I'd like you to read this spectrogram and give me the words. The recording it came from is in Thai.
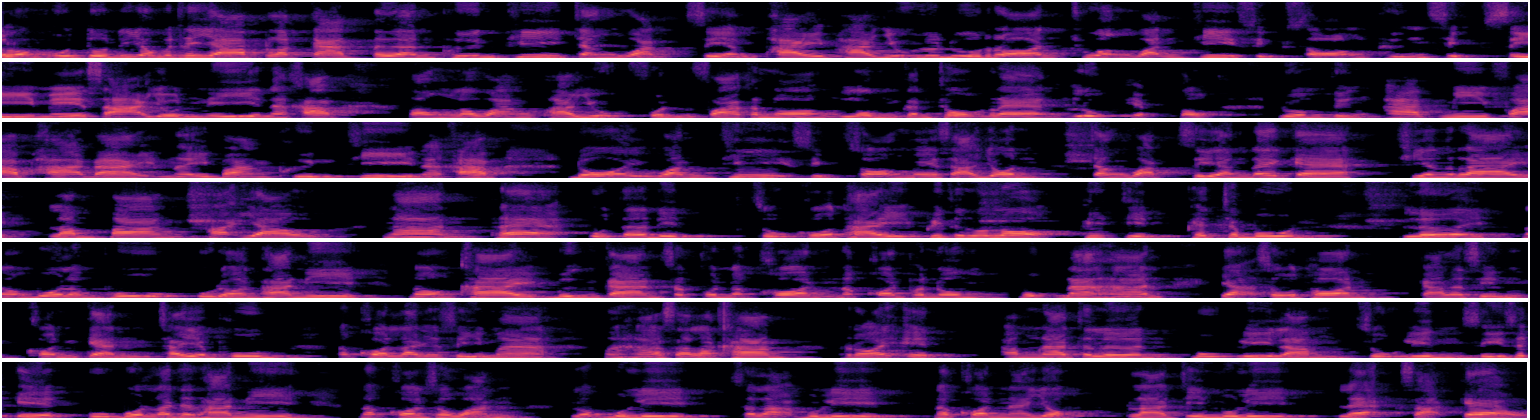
กรมอุตุนิยมวิทยาประกาศเตือนพื้นที่จังหวัดเสี่ยงภัยพายุฤดูร้อนช่วงวันที่ 12 ถึง 14 เมษายนนี้นะครับ ต้องระวังพายุฝนฟ้าขนอง ลมกันโชกแรง ลูกเห็บตก รวมถึงอาจมีฟ้าผ่าได้ในบางพื้นที่นะครับ โดยวันที่ 12 เมษายน จังหวัดเสี่ยงได้แก่ เชียงราย ลำปาง พะเยา น่าน แพร่ อุตรดิตถ์ สุโขทัย พิษณุโลก พิจิตร เพชรบูรณ์ เลย หนองบัวลำพู อุดรธานี หนองคาย บึงกาฬ สกลนคร นครพนม มุกดาหาร ยะโสธร กาฬสินธุ์ ขอนแก่น ชัยภูมิ นครราชสีมา มหาสารคาม ร้อยเอ็ดอำนาจเจริญ บุรีรัมย์ สุรินทร์ ศรีสะเกษอุบลราชธานี นครสวรรค์ ลบบุรี สระบุรี นครนายก ปราจีนบุรี และสระแก้ว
